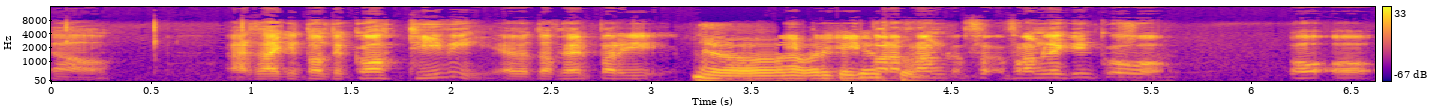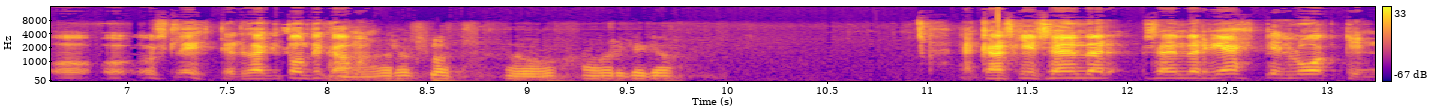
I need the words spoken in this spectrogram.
Já. Er það ekki doldið gott TV ef þetta fer bara í, Já, það í, í bara sko. fram, framleikingu og, og, og, og, og, og slíkt? Er það ekki doldið gaman? Það var flott, já, það var ekki ekki En kannski segðu mér, mér rétt í lokin,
